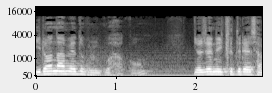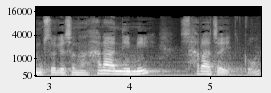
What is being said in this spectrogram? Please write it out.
일어남에도 불구하고 여전히 그들의 삶 속에서는 하나님이 사라져 있고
